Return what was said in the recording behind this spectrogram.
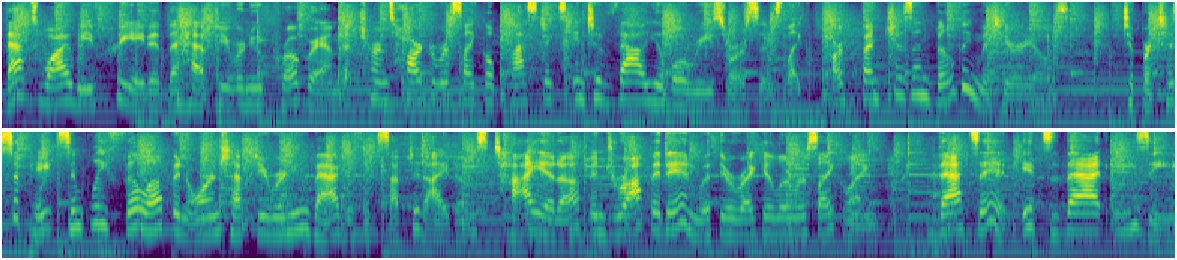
That's why we've created the Hefty Renew program that turns hard to recycle plastics into valuable resources like park benches and building materials. To participate, simply fill up an Orange Hefty Renew bag with accepted items, tie it up, and drop it in with your regular recycling. That's it. It's that easy.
